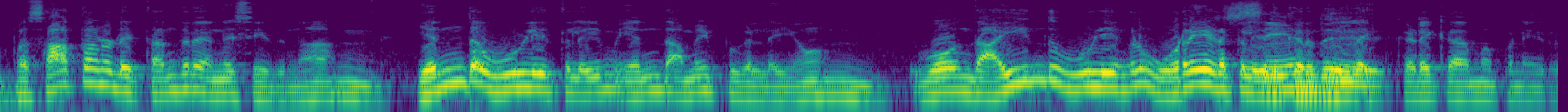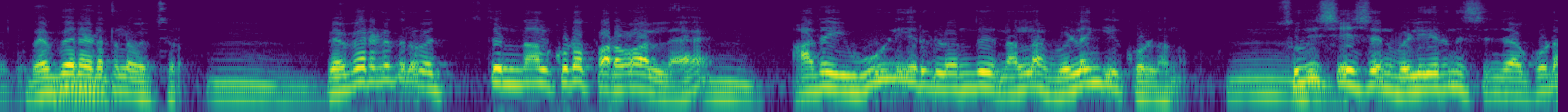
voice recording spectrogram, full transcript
இப்ப சாத்தானுடைய தந்திரம் என்ன செய்யுதுன்னா எந்த ஊழியத்திலையும் எந்த அமைப்புகள்லையும் இந்த ஐந்து ஊழியங்களும் ஒரே இடத்துல இருக்கிறது இல்லை. கிடைக்காம பண்ணிடுறது. வெவ்வேறு இடத்துல வச்சிரும். வெவ்வேறு இடத்துல வச்சிருந்தால் கூட பரவாயில்ல. அதை ஊழியர்கள் வந்து நல்லா விளங்கி கொள்ளணும். சுவிசேஷன் வெளியிருந்து செஞ்சா கூட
